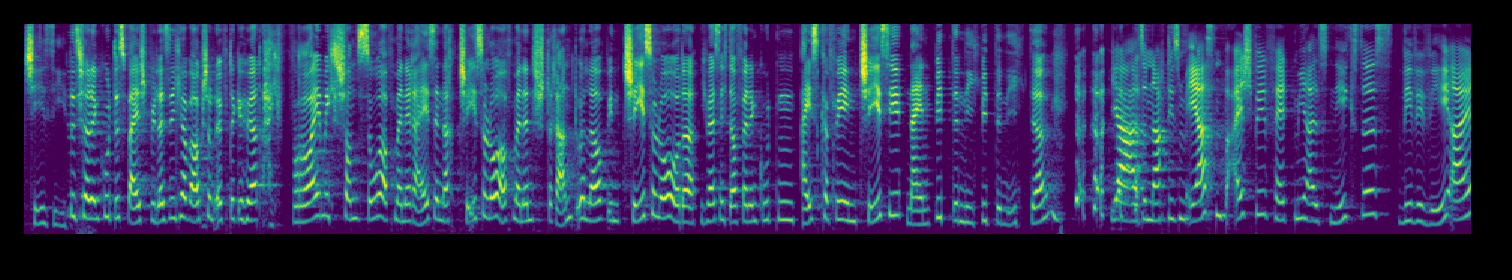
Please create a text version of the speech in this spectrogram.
Cesi. Das ist schon ein gutes Beispiel. Also ich habe auch schon öfter gehört, ach, ich freue mich schon so auf meine Reise nach Cesolo, auf meinen Strandurlaub in Cesolo oder ich weiß nicht, auf einen guten Eiskaffee in Cesi. Nein, bitte nicht, bitte nicht. Ja, ja also nach diesem ersten Beispiel fällt mir als nächstes www ein.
